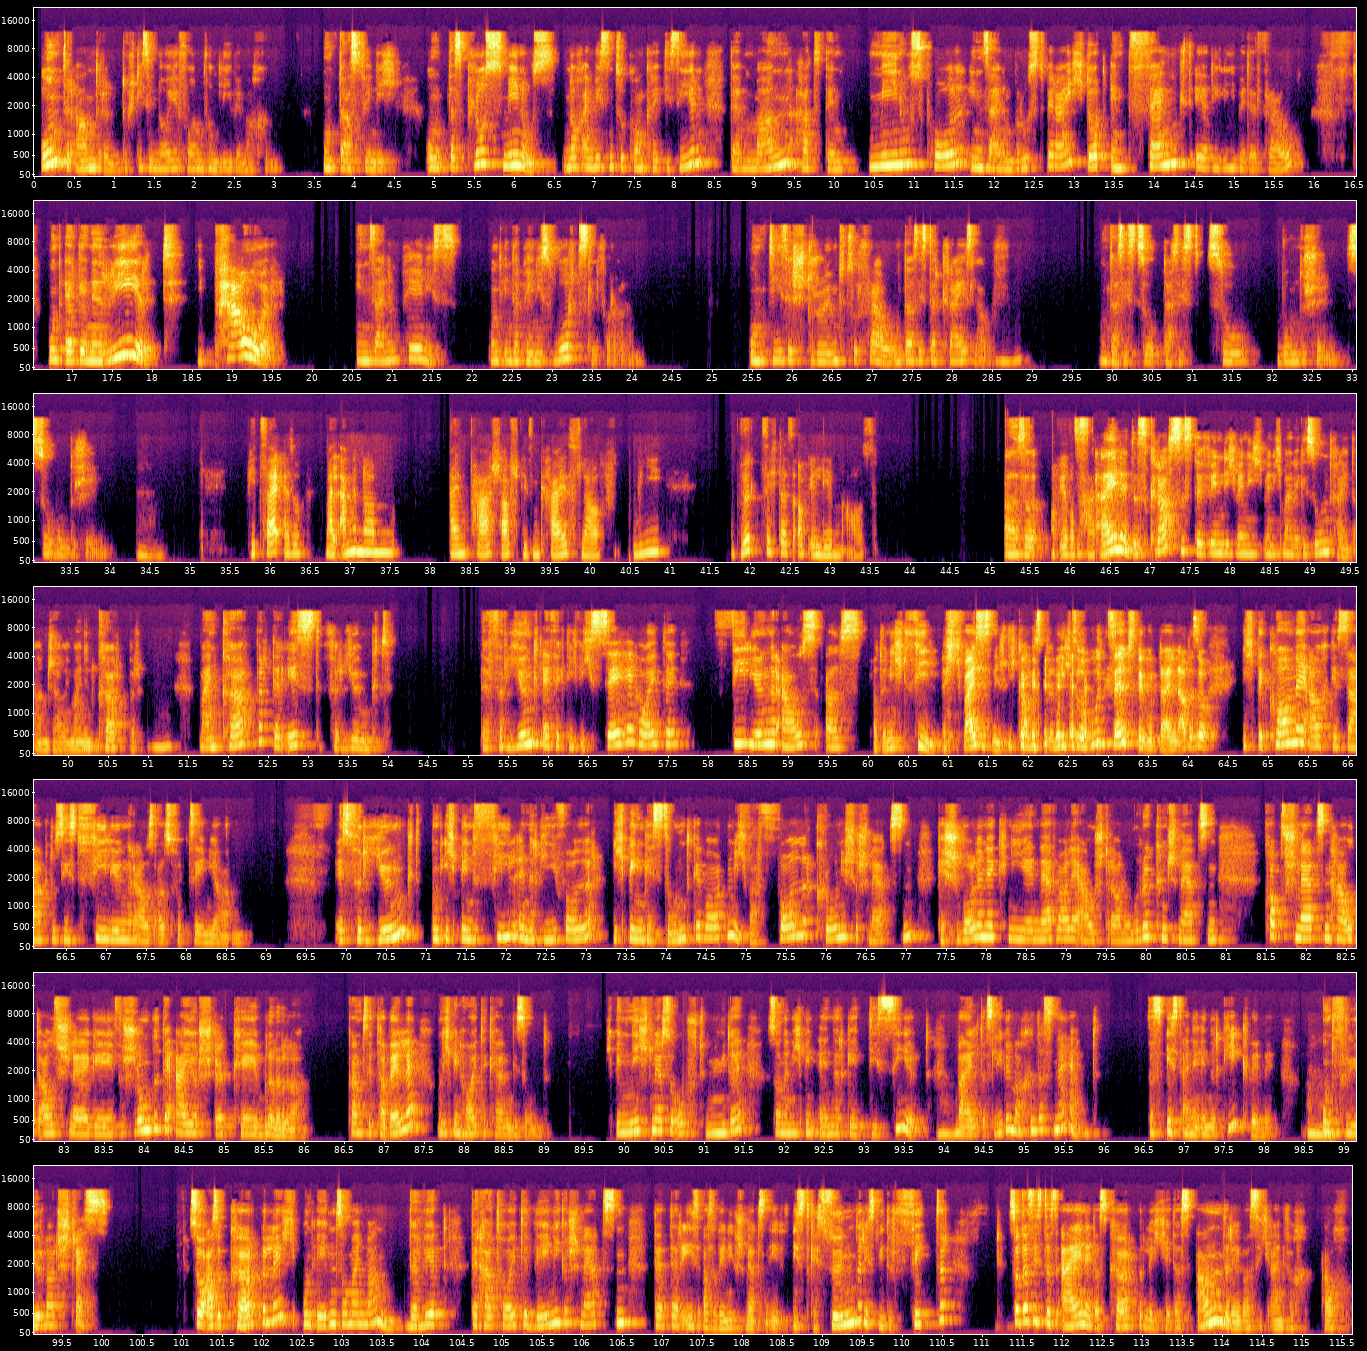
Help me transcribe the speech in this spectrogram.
unter anderem, durch diese neue Form von Liebe machen. Und das finde ich um das Plus-Minus noch ein bisschen zu konkretisieren, der Mann hat den Minuspol in seinem Brustbereich. Dort empfängt er die Liebe der Frau und er generiert die Power in seinem Penis und in der Peniswurzel vor allem. Und diese strömt zur Frau und das ist der Kreislauf. Mhm. Und das ist so, das ist so wunderschön, so wunderschön. Mhm. Wie Zeit, also mal angenommen, ein Paar schafft diesen Kreislauf. Wie wirkt sich das auf ihr Leben aus? Also auf ihre das eine, das krasseste finde ich, wenn ich, wenn ich meine Gesundheit anschaue, meinen mhm. Körper. Mhm. Mein Körper, der ist verjüngt. Der verjüngt effektiv. Ich sehe heute viel jünger aus als, oder nicht viel, ich weiß es nicht, ich kann es nicht so gut selbst beurteilen, aber so ich bekomme auch gesagt, du siehst viel jünger aus als vor zehn Jahren. Es verjüngt und ich bin viel energievoller. Ich bin gesund geworden. Ich war voller chronischer Schmerzen, geschwollene Knie, nervale Ausstrahlung, Rückenschmerzen, Kopfschmerzen, Hautausschläge, verschrumpelte Eierstöcke, blablabla. Ganze Tabelle und ich bin heute kerngesund. Ich bin nicht mehr so oft müde, sondern ich bin energetisiert, mhm. weil das Liebe machen, das nährt. Das ist eine Energiequelle. Mhm. Und früher war Stress. So, also körperlich und ebenso mein Mann. Der mhm. wird, der hat heute weniger Schmerzen, der, der ist, also weniger Schmerzen, ist gesünder, ist wieder fitter. So, das ist das eine, das Körperliche. Das andere, was ich einfach auch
